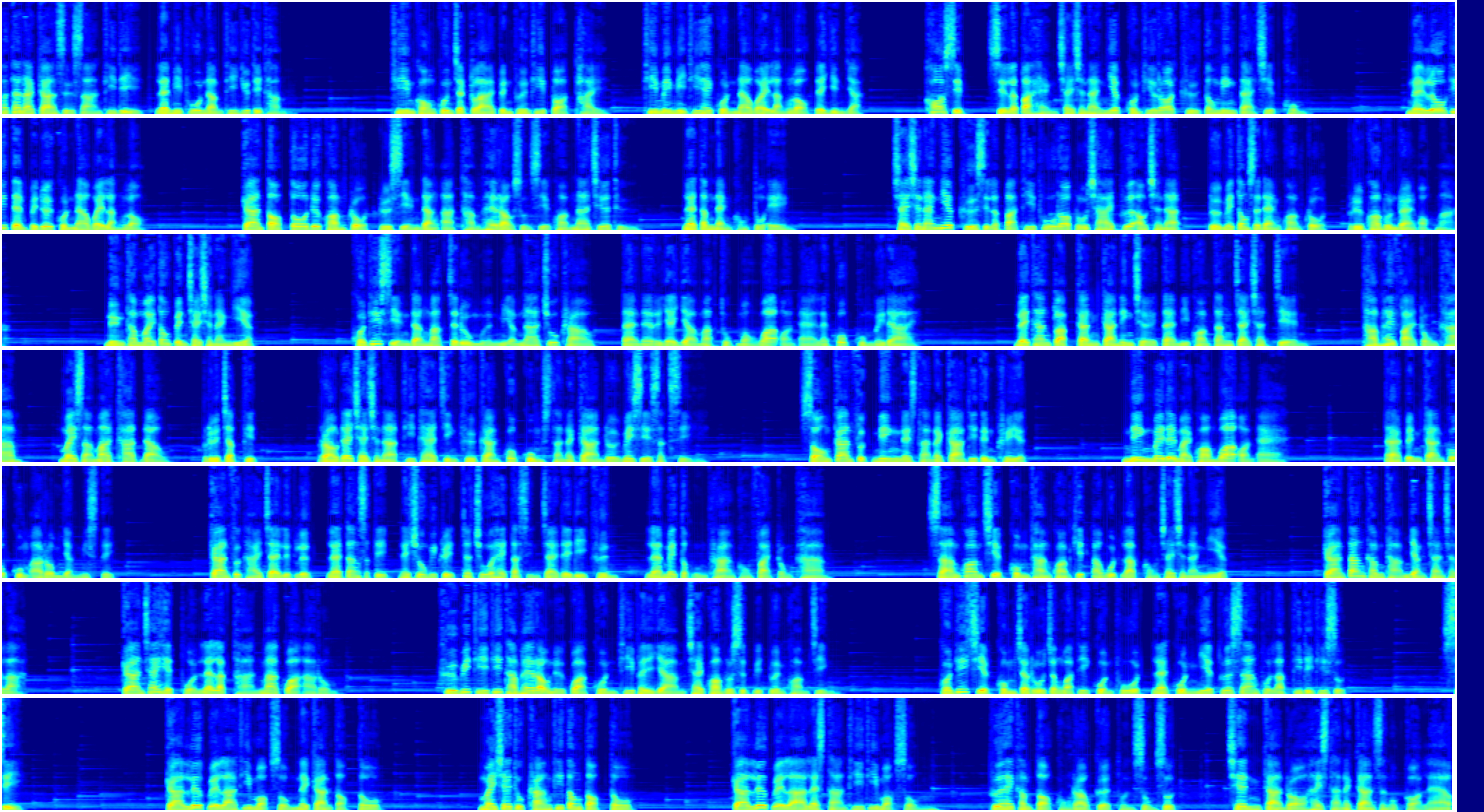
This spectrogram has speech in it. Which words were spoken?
พัฒนาการสื่อสารที่ดีและมีผู้นำที่ยุติธรรม ทีมของคุณจะกลายเป็นพื้นที่ปลอดภัย ที่ไม่มีที่ให้คนหน้าไว้หลังหลอกได้ยินหยัก ข้อ 10 ศิลปะแห่งชัยชนะเงียบคนที่รอดคือต้องนิ่งแต่เฉียบคม ในโลกที่เต็มไปด้วยคนหน้าไว้หลังหลอก การตอบโต้ด้วยความโกรธหรือเสียงดังอาจทำให้เราสูญเสียความน่าเชื่อถือ และตำแหน่งของตัวเองชัยชนะเงียบคือศิลปะที่ผู้รอบรู้ใช้เพื่อเอาชนะ โดยไม่ต้องแสดงความโกรธหรือความรุนแรงออกมาหนึ่งทำไมต้องเป็นชัยชนะเงียบ คนที่เสียงดังมักจะดูเหมือนมีอำนาจชั่วคราว แต่ในระยะยาวมักถูกมองว่าอ่อนแอและควบคุมไม่ได้ ในทางกลับกันการนิ่งเฉยแต่มีความตั้งใจชัดเจนทำให้ฝ่ายตรงข้าม ไม่สามารถคาดเดา หรือจับผิด เราได้ชัยชนะที่แท้จริงคือการควบคุมสถานการณ์โดยไม่เสียศักดิ์ศรี 2. การฝึกนิ่งในสถานการณ์ที่ตึงเครียด นิ่งไม่ได้หมายความว่าอ่อนแอ แต่เป็นการควบคุมอารมณ์อย่างมีสติ การฝึกหายใจลึกๆ และตั้งสติในช่วงวิกฤตจะช่วยให้ตัดสินใจได้ดีขึ้น และไม่ตกหลุมพรางของฝ่ายตรงข้าม 3. ความเฉียบคมทางความคิดอาวุธลับของชัยชนะเงียบ การตั้งคำถามอย่างชาญฉลาด การใช้เหตุผลและหลักฐานมากกว่าอารมณ์ คือวิธีที่ทำให้เราเหนือกว่าคนที่พยายามใช้ความรู้สึกบิดเบือนความจริง คนที่เฉียบคมจะรู้จังหวะที่ควรพูด และควรเงียบเพื่อสร้างผลลัพธ์ที่ดีที่สุด 4. การเลือกเวลาที่เหมาะสมในการตอบโต้ ไม่ใช่ทุกครั้งที่ต้องตอบโต้ การเลือกเวลาและสถานที่ที่เหมาะสม เพื่อให้คำตอบของเราเกิดผลสูงสุด เช่น การรอให้สถานการณ์สงบก่อนแล้ว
